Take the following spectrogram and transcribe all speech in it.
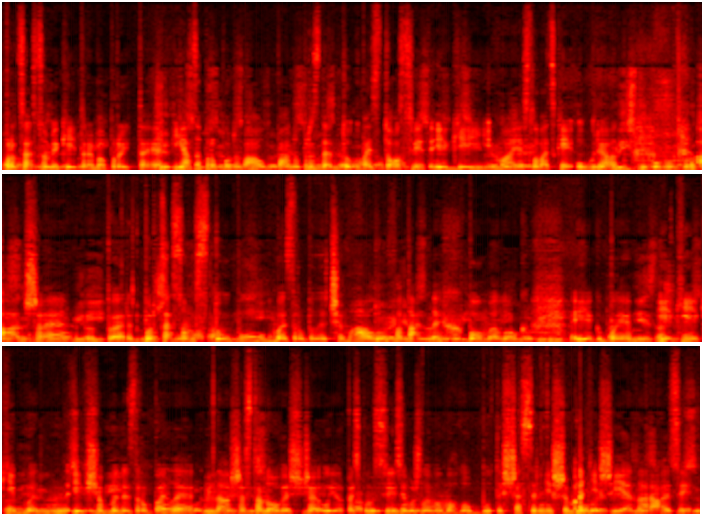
процесом, який треба пройти. Я запропонував пану президенту весь досвід, який має словацький уряд. Адже перед процесом вступу ми зробили чимало фатальних помилок. Якби які, які б ми, якщо б ми не зробили, наше становище у європейському союзі можливо могло б бути ще сильнішим, аніж є наразі.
